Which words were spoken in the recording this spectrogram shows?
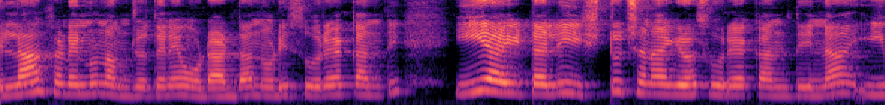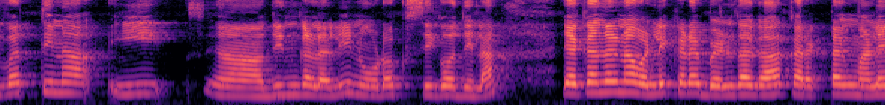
ಎಲ್ಲ ಕಡೆಯೂ ನಮ್ಮ ಜೊತೆನೇ ಓಡಾಡ್ದ. ನೋಡಿ, ಸೂರ್ಯಕಾಂತಿ, ಈ ಐಟಲ್ಲಿ ಇಷ್ಟು ಚೆನ್ನಾಗಿರೋ ಸೂರ್ಯಕಾಂತಿನ ಇವತ್ತಿನ ಈ ದಿನಗಳಲ್ಲಿ ನೋಡೋಕ್ಕೆ ಸಿಗೋದಿಲ್ಲ. ಯಾಕಂದರೆ ನಾವು ಹಳ್ಳಿ ಕಡೆ ಬೆಳೆದಾಗ ಕರೆಕ್ಟಾಗಿ ಮಳೆ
